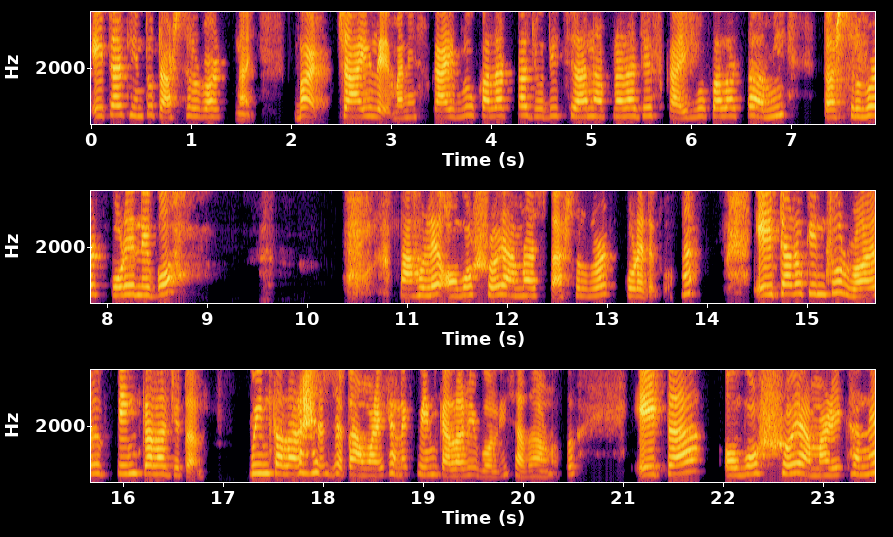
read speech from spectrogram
এটার কিন্তু টার্সেল ওয়ার্ক নাই। বাট চাইলে মানে স্কাই ব্লু কালারটা যদি চান আপনারা যে স্কাই ব্লু কালারটা আমি টার্সেল ওয়ার্ক করে নেব তাহলে অবশ্যই আমরা টার্সেল ওয়ার্ক করে দেব হ্যাঁ? এইটারও কিন্তু রয়্যাল পিঙ্ক কালার যেটা কুইন কালারের যেটা আমার এখানে কুইন কালারই বলি সাধারণত, এইটা অবশ্যই আমার এখানে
